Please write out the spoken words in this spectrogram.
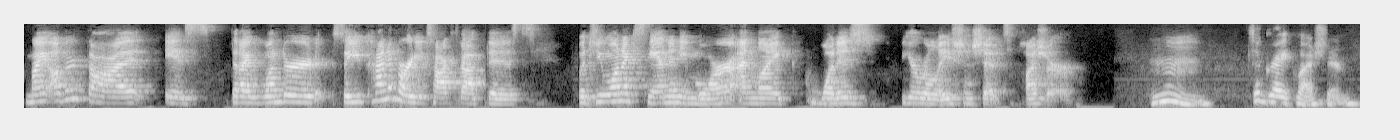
My other thought is that I wondered so you kind of already talked about this, but do you want to expand any more on like what is your relationship to pleasure? Hmm, it's a great question.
